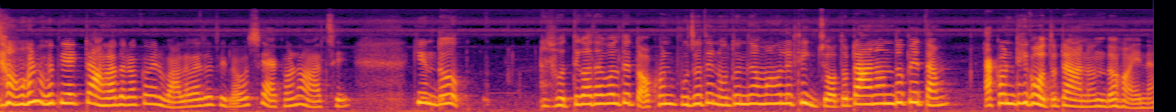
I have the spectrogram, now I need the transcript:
জামার প্রতি একটা আলাদা রকমের ভালোবাসা ছিল, অবশ্য এখনও আছে। কিন্তু সত্যি কথা বলতে তখন পুজোতে নতুন জামা হলে ঠিক যতটা আনন্দ পেতাম এখন ঠিক অতটা আনন্দ হয় না।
